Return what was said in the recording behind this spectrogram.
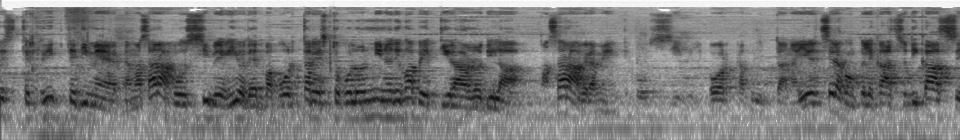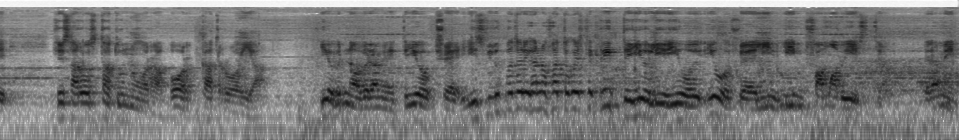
Queste cripte di merda, ma sarà possibile che io debba portare sto colonnino di qua per tirarlo di là? Ma sarà veramente possibile? Porca puttana, ieri sera con quelle cazzo di casse ci sarò stato un'ora, porca troia. Io no, veramente, io, cioè, gli sviluppatori che hanno fatto queste cripte, io li, io, io, cioè, li, li infamo a bestia, veramente.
